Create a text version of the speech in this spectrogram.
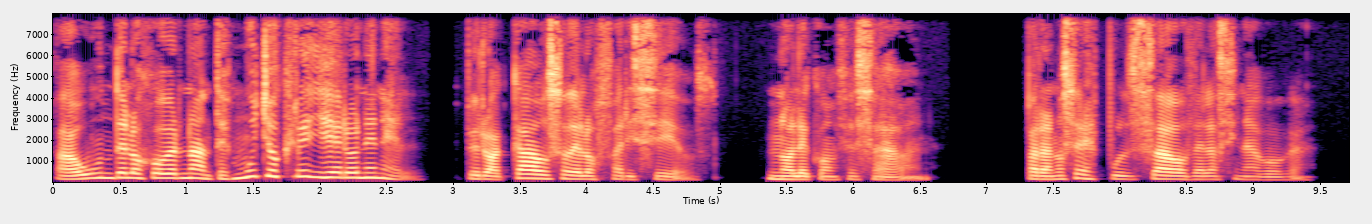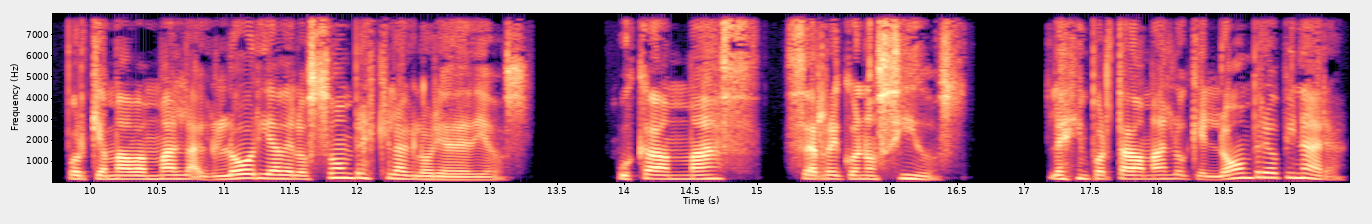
aún de los gobernantes, muchos creyeron en él, pero a causa de los fariseos no le confesaban, para no ser expulsados de la sinagoga, porque amaban más la gloria de los hombres que la gloria de Dios. Buscaban más ser reconocidos. Les importaba más lo que el hombre opinara,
